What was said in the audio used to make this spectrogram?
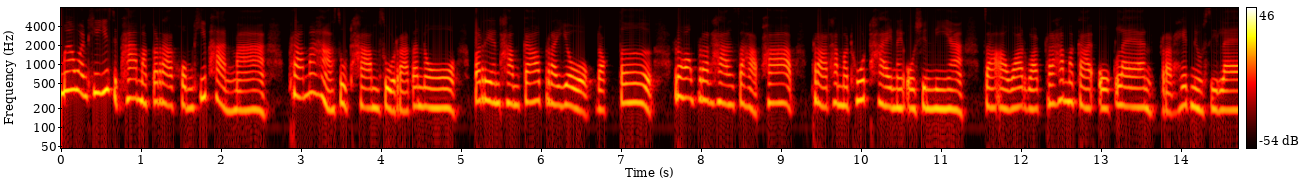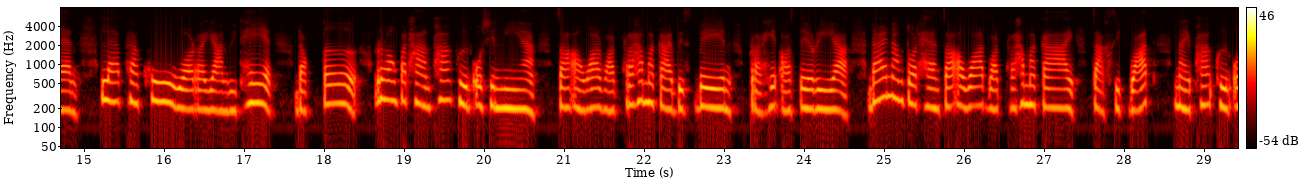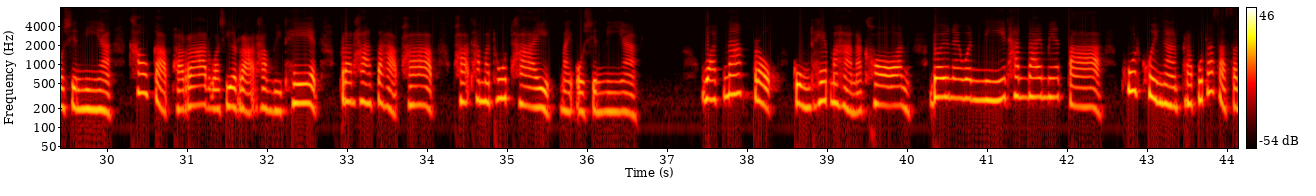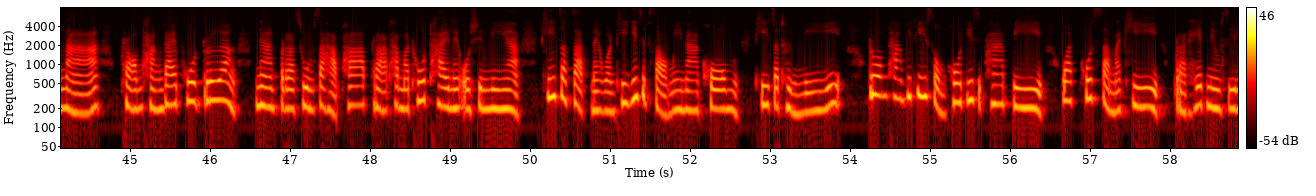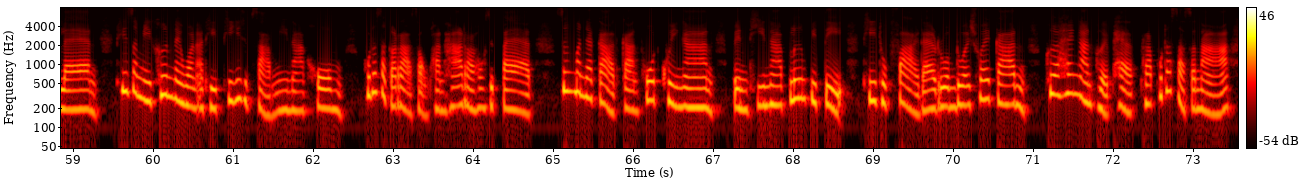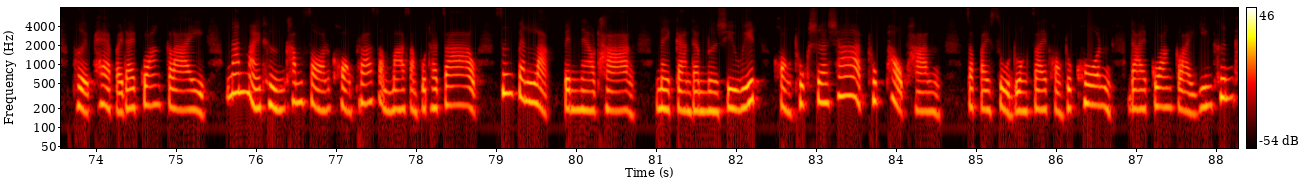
เมื่อวันที่ 25 มกราคมที่ผ่านมา พระมหาสุธรรม สุรัตโน ปรริยนธรรม 9 ประโยค ด็อกเตอร์ รองประธานสหภาพ พระธรรมทูตไทยในโอเชียเนียเจ้าอาวาสวัดพระธรรมกายโอ๊กแลนด์ ประเทศนิวซีแลนด์ และพระครูวรยานวิเทศ ด็อกเตอร์ รองประธานภาคพื้นโอเชียเนียเจ้าอาวาสวัดพระธรรมกายบริสเบน ประเทศออสเตรเลีย ได้นำตัวแทนเจ้าอาวาสวัดพระธรรมกายจาก 10 วัดในภาคพื้นโอเชียนีย เข้ากับพระราชวชิระธรรมวิเทศ ประธานสหภาพ พระธรรมทูตไทยในโอเชียเนีย วัดนาคปรกกรุงเทพมหานคร โดยในวันนี้ท่านได้เมตตา พูดคุยงานพระพุทธศาสนา พร้อมทั้งได้พูดเรื่อง งานประชุมสหภาพพระธรรมทูตไทยในโอเชียเนีย ที่จะจัดในวันที่ 22 มีนาคมที่จะถึงนี้ รวมทั้งพิธีสมโพธิ 25 ปี วัดพุทธสามัคคี ประเทศนิวซีแลนด์ ที่จะมีขึ้นในวันอาทิตย์ที่ 23 มีนาคม พุทธศักราช 2568ซึ่งบรรยากาศการพูดคุยงาน เป็นที่น่าปลื้มปิติที่ทุกฝ่ายได้ร่วมด้วยช่วยกัน เพื่อให้งานเผยแผ่พระพุทธศาสนา เผยแผ่ไปได้กว้างไกล นั่นหมายถึงคำสอนของพระสัมมาสัมพุทธเจ้า ซึ่งเป็นหลักเป็นแนวทาง ในการดำเนินชีวิตของทุกเชื้อชาติ ทุกเผ่าพันธุ์ จะไปสู่ดวงใจของทุกคนได้กว้างไกลยิ่งขึ้นค่ะ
